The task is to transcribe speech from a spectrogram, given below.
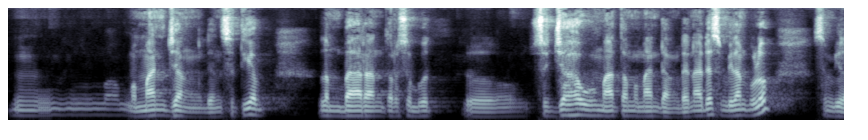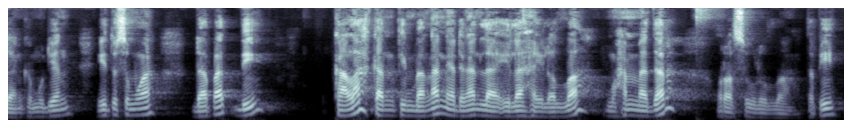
mm, memanjang. Dan setiap lembaran tersebut uh, sejauh mata memandang. Dan ada 99 kemudian itu semua dapat dikalahkan timbangannya dengan la ilaha illallah Muhammadar Rasulullah. Tapi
